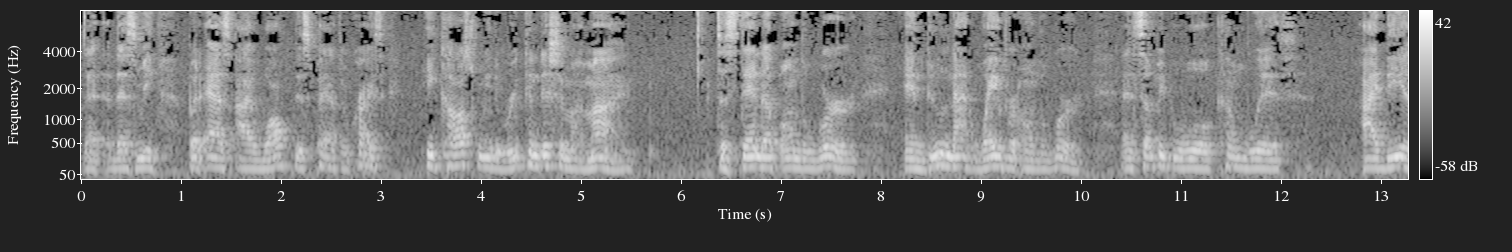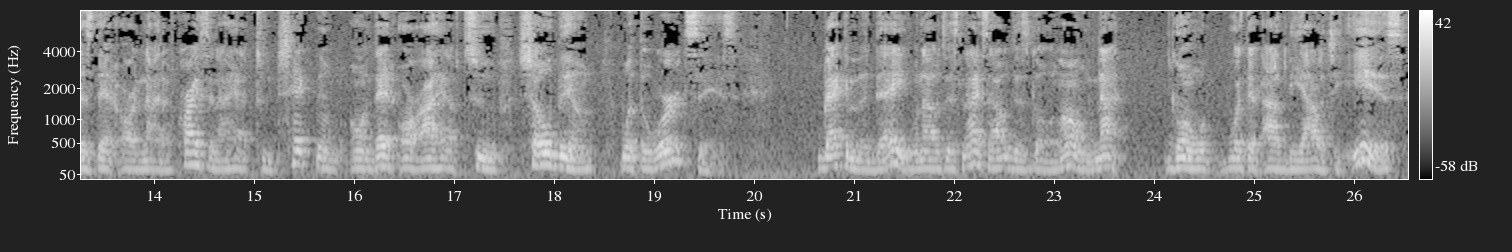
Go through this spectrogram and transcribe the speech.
That, that's me. But as i walk this path of christ he calls for me to recondition my mind to stand up on the word and do not waver on the word. And some people will come with ideas that are not of Christ, and I have to check them on that, or I have to show them what the Word says. Back in the day, when I was just nice, I would just go along, not going with what their ideology is,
